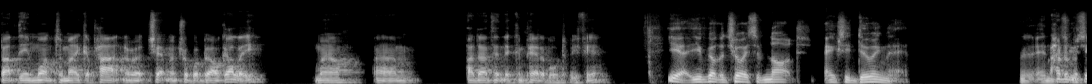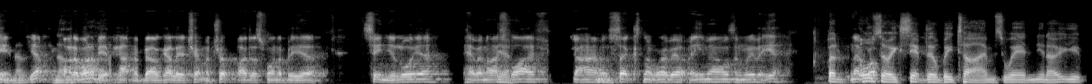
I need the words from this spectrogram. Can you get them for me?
but then want to make a partner at Chapman Tripp or Bell Gully. Well, um, I don't think they're compatible, to be fair. Yeah, you've got the choice of not actually doing that. Hundred percent. Yep. I don't want to be a partner of or Chapman Tripp. I just want to be a senior lawyer, have a nice yeah. life, go home at hmm. six, not worry about my emails and whatever. Yeah. But no also problem. accept there'll be times when, you know, you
